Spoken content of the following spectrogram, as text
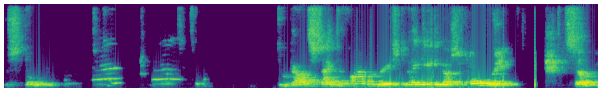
the story. Through God's sanctifying grace, making us holy, we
